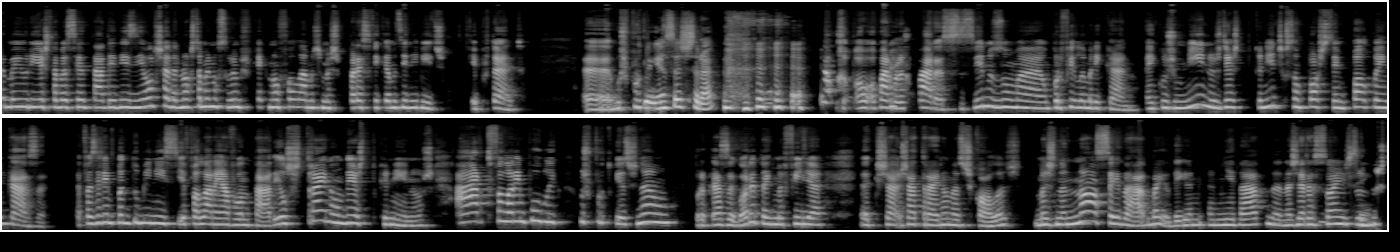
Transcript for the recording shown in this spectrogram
a maioria estava sentada e dizia, Alexandre, nós também não sabemos porque é que não falamos, mas parece que ficamos inibidos. E, portanto, Uh, os portugueses, será? Não, oh, Bárbara, repara, se virmos uma, um perfil americano em que os meninos, desde pequeninos, que são postos em palco em casa, a fazerem pantominice e a falarem à vontade, eles treinam desde pequeninos a arte de falar em público. Os portugueses não. Por acaso agora eu tenho uma filha uh, que já, já treinam nas escolas, mas na nossa idade, bem, eu digo a minha idade, nas gerações Sim. dos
